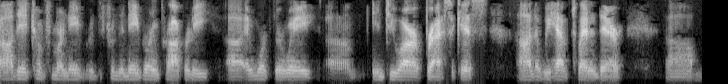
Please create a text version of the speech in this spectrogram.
Uh, they had come from our neighbor from the neighboring property uh, and worked their way um, into our brassicas uh, that we have planted there, um,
